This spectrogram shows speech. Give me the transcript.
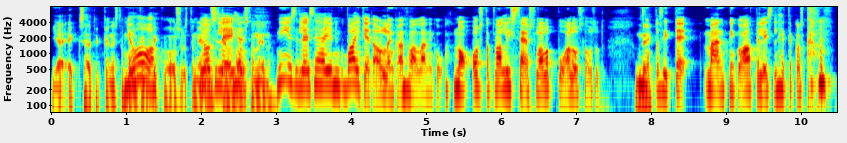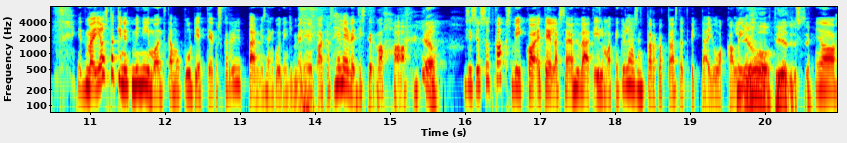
ja eikö sä tykkää niistä Joo. monkin pikkuhousuista, niin Joo, silleen eihän- ostaa niitä. Niin, silleen sehän ei ole niinku vaikeaa ollenkaan tavallaan, niinku, no ostat vaan lisää, jos sulla loppuu alushousut. Niin. Mutta sitten mä nyt niinku ajattelin silleen, että koska että mä jostakin nyt minimoin tätä mun budjettia, koska ryyppäämisen kuitenkin meni nyt aika helvetisti rahaa. Joo. Siis jos oot kaksi viikkoa etelässä ja hyvät ilmat, niin kyllähän se nyt tarkoittaa sitä, että pitää juoda kaljaa. Joo, tietysti. Joo.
